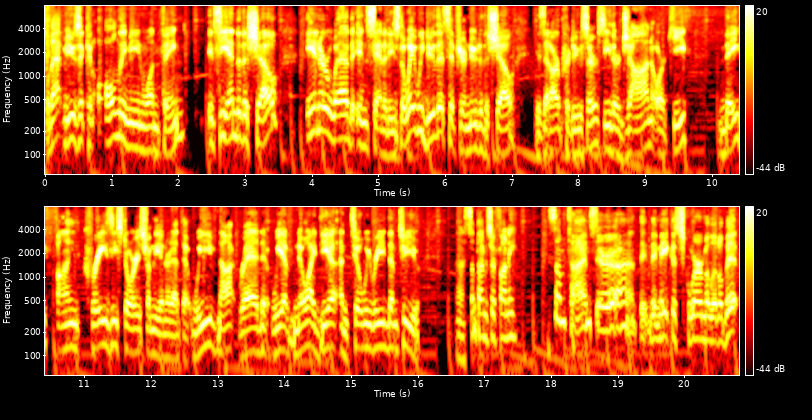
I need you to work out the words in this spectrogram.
Well, that music can only mean one thing. It's the end of the show. Interweb insanities. The way we do this, if you're new to the show, is that our producers, either John or Keith, they find crazy stories from the internet that we've not read. We have no idea until we read them to you. Uh, sometimes they're funny. Sometimes they're uh, they, they, make us squirm a little bit,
